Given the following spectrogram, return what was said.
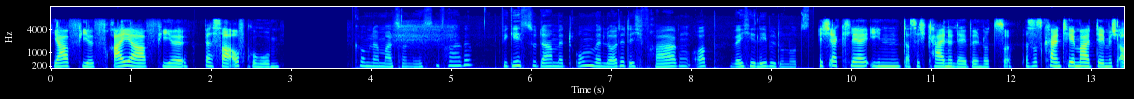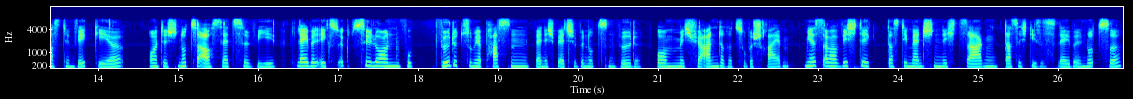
ja viel freier, viel besser aufgehoben. Kommen wir mal zur nächsten Frage. Wie gehst du damit um, wenn Leute dich fragen, ob, welche Label du nutzt? Ich erkläre ihnen, dass ich keine Label nutze. Es ist kein Thema, dem ich aus dem Weg gehe. Und ich nutze auch Sätze wie Label XY, würde zu mir passen, wenn ich welche benutzen würde, um mich für andere zu beschreiben. Mir ist aber wichtig, dass die Menschen nicht sagen, dass ich dieses Label nutze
